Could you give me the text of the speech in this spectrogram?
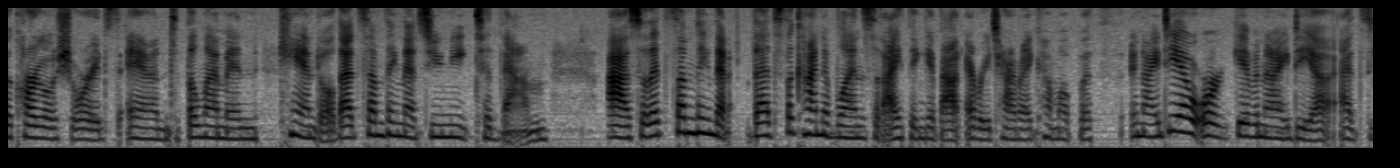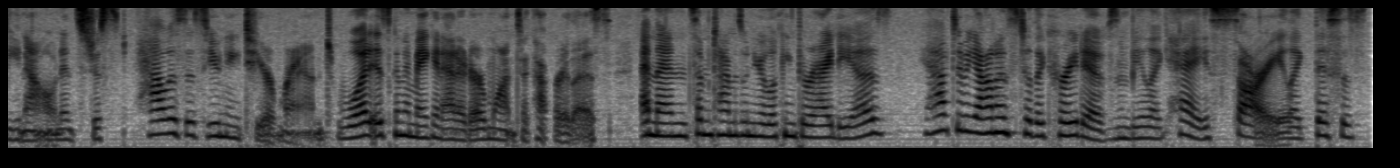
the cargo shorts and the lemon candle. That's something that's unique to them. Uh, so that's something that that's the kind of lens that I think about every time I come up with an idea or give an idea at Zeno. And it's just how is this unique to your brand? What is going to make an editor want to cover this? And then sometimes when you're looking through ideas, you have to be honest to the creatives and be like, "Hey, sorry, like this is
